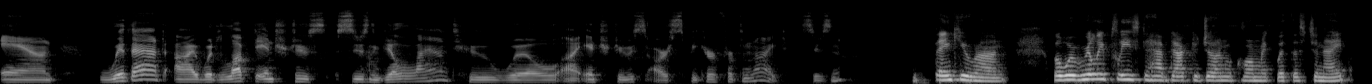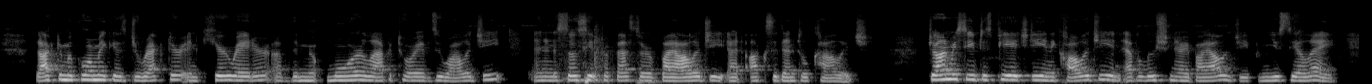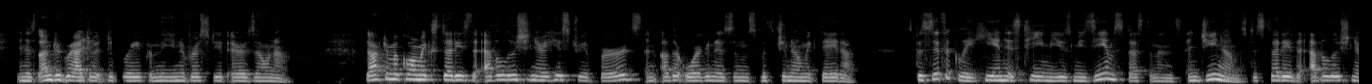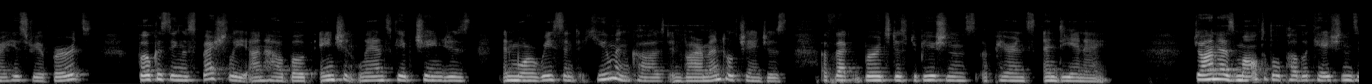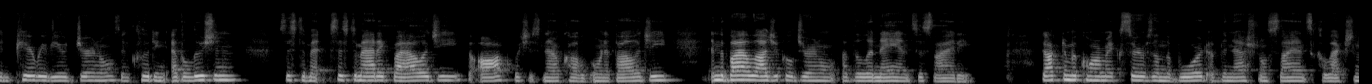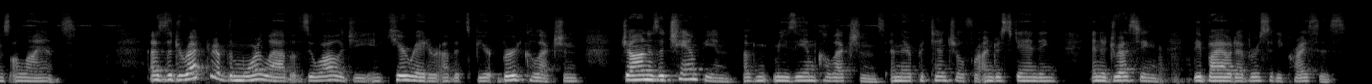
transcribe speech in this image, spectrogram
And with that, I would love to introduce Susan Gilliland, who will uh, introduce our speaker for tonight. Susan. Thank you, Ron. Well, we're really pleased to have Dr. John McCormack with us tonight. Dr. McCormack is director and curator of the Moore Laboratory of Zoology and an associate professor of biology at Occidental College. John received his PhD in ecology and evolutionary biology from UCLA and his undergraduate degree from the University of Arizona. Dr. McCormack studies the evolutionary history of birds and other organisms with genomic data. Specifically, he and his team use museum specimens and genomes to study the evolutionary history of birds, focusing especially on how both ancient landscape changes and more recent human caused environmental changes affect birds' distributions, appearance, and DNA. John has multiple publications in peer reviewed journals, including Evolution, Systematic Biology, the Auk, which is now called Ornithology, and the Biological Journal of the Linnaean Society. Dr. McCormack serves on the board of the National Science Collections Alliance. As the director of the Moore Lab of Zoology and curator of its bird collection, John is a champion of museum collections and their potential for understanding and addressing the biodiversity crisis.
